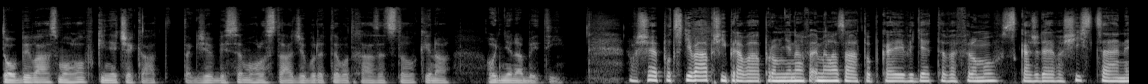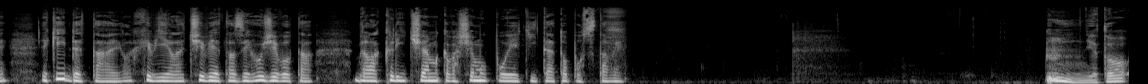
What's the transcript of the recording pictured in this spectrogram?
to by vás mohlo v kině čekat, takže by se mohlo stát, že budete odcházet z toho kina hodně nabitý. Vaše poctivá příprava proměna v Emila Zátopka je vidět ve filmu z každé vaší scény. Jaký detail, chvíle či věta z jeho života byla klíčem k vašemu pojetí této postavy? Je to,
